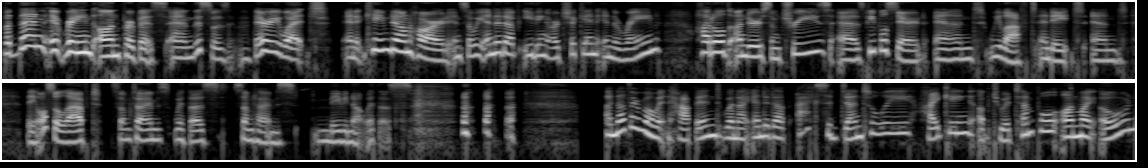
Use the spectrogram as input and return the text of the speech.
But then it rained on purpose, and this was very wet, and it came down hard. And so we ended up eating our chicken in the rain, huddled under some trees as people stared, and we laughed and ate. And they also laughed, sometimes with us, sometimes maybe not with us. Another moment happened when I ended up accidentally hiking up to a temple on my own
